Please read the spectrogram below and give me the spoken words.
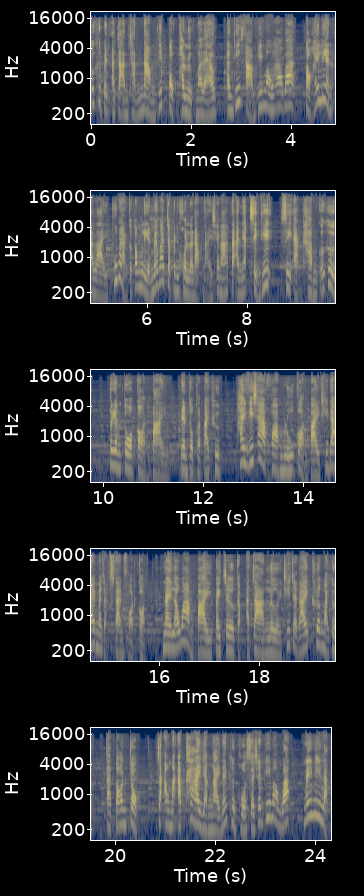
ก็คือเป็นอาจารย์ชั้นนำที่ตกผลึกมาแล้ว อันที่ 3 พี่มองว่าว่าต่อให้เรียนอะไร ผู้บริหารก็ต้องเรียนไม่ว่าจะเป็นคนระดับไหนใช่ไหมแต่อันเนี้ยสิ่งที่ c a c ทำก็คือเตรียมตัวก่อนไป เตรียมตัวก่อนไปคือ ให้วิชาความรู้ก่อนไปที่ได้มาจากสแตนฟอร์ดก่อน ในระหว่างไปไปเจอกับอาจารย์เลยที่จะได้เครื่องหมายคือ แต่ตอนจบจะเอามาแอพพลายยังไง นั่นคือ post session พี่มองว่า ไม่มีหลัก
